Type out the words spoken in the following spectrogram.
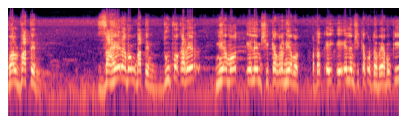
ওয়াল বাতেন। জাহের এবং বাতেন দু প্রকারের নিয়ামত, এলেম শিক্ষা করার নিয়ামত। অর্থাৎ এই এলেম শিক্ষা করতে হবে এবং কি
